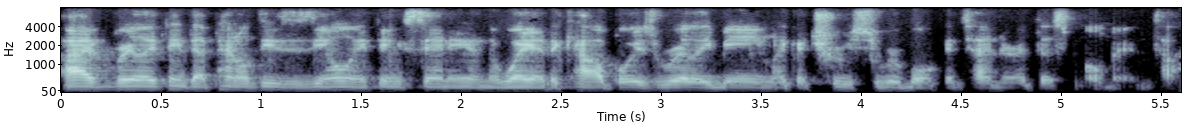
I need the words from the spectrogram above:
I really think that penalties is the only thing standing in the way of the Cowboys really being like a true Super Bowl contender at this moment in time.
